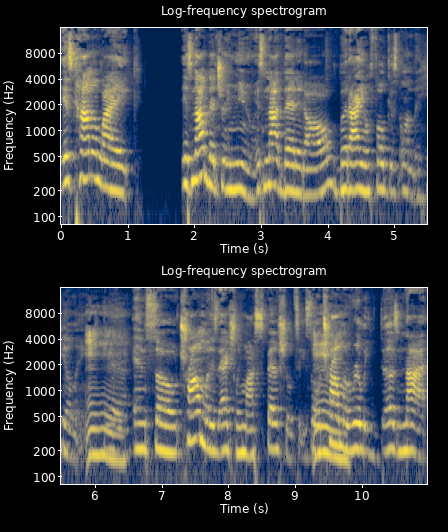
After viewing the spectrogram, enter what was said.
it's kind of like it's not that you're immune. It's not that at all. But I am focused on the healing. Mm-hmm. Yeah. And so trauma is actually my specialty. So mm. trauma really does not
